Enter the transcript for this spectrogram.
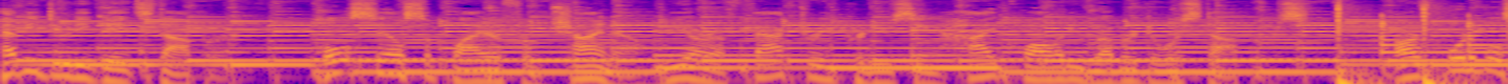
Heavy-duty gate stopper. Wholesale supplier from China, we are a factory producing high-quality rubber door stoppers. Our portable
